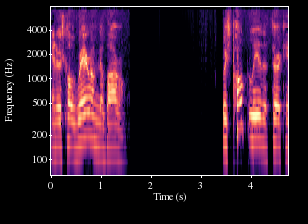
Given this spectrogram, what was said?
And it was called Rerum Novarum, which Pope Leo XIII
